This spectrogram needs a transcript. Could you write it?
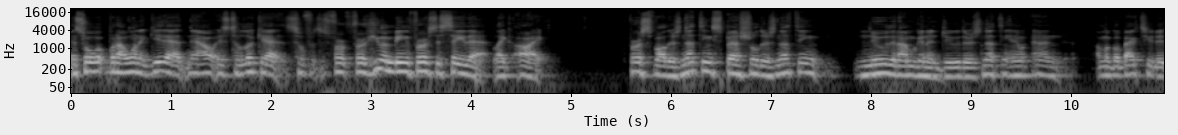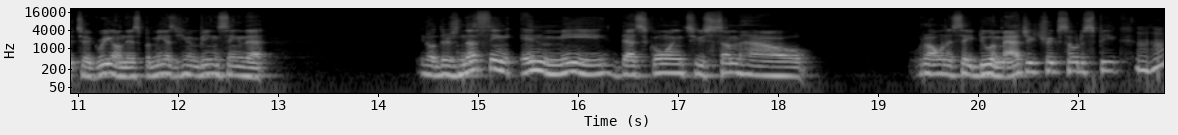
And so what, what I want to get at now is to look at so for, for for a human being first to say that like all right, first of all, there's nothing special, there's nothing new that I'm gonna do, there's nothing, and, and I'm gonna go back to to, to agree on this. But me as a human being saying that you know, there's nothing in me that's going to somehow, what do I want to say, do a magic trick, so to speak. hmm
